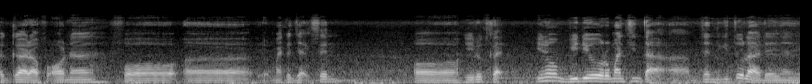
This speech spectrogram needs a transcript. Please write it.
a guard of honor for uh, Michael Jackson, or he looks like you know video roman cinta. Uh, macam gitulah dia nyanyi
